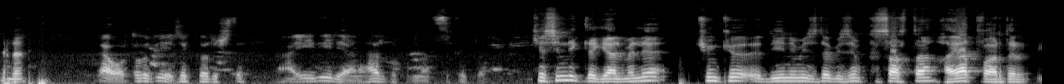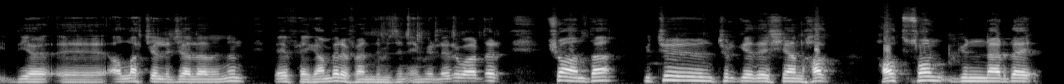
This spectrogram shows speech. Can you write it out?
Neden? Ya ortalık iyice karıştı. Ya iyi değil yani her bakımdan sıkıntı. Kesinlikle gelmeli. Çünkü dinimizde bizim kısasta hayat vardır diye e, Allah Celle Celaluhu'nun ve Peygamber Efendimizin emirleri vardır. Şu anda bütün Türkiye'de yaşayan halk halk son günlerde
